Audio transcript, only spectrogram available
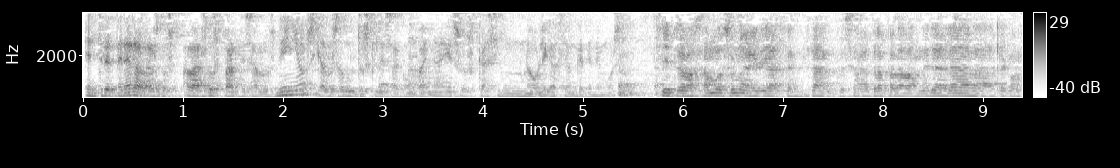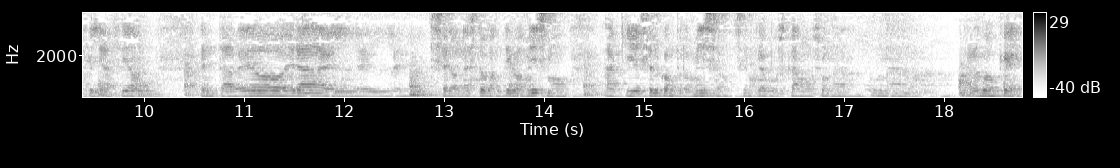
entretener a las, dos, a las dos partes, a los niños y a los adultos que les acompañan. Eso es casi una obligación que tenemos. Sí, trabajamos una idea central, pues en Atrapa la Bandera era la reconciliación, en Tadeo era el, el- el ser honesto contigo mismo, aquí es el compromiso, siempre buscamos una, una- algo que,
